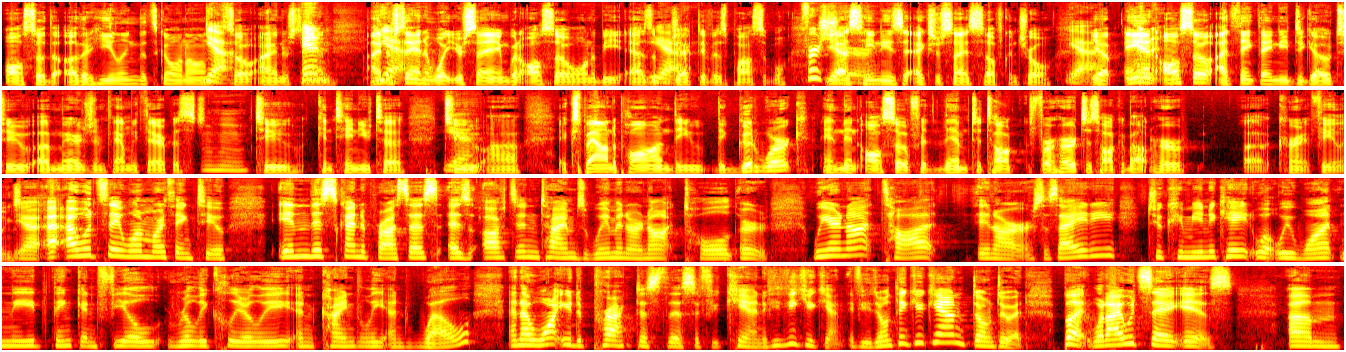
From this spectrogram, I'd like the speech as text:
also the other healing that's going on. Yeah. So I understand. And- I understand yeah. what you're saying, but also want to be as Yeah. objective as possible. For Yes, he needs to exercise self control. Yeah. Yep. And, And- also, I think they need to go to a marriage and family therapist to continue to to Mm-hmm. Uh, expound upon the the good work, and then also for them to talk for her to talk about her uh, current feelings. Yeah, I, I would say one more thing too. In this kind of process, as oftentimes women are not told, or we are not taught in our society to communicate what we want, need, think, and feel really clearly and kindly and well. And I want you to practice this if you can. If you think you can. If you don't think you can, don't do it. But what I would say is, um,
